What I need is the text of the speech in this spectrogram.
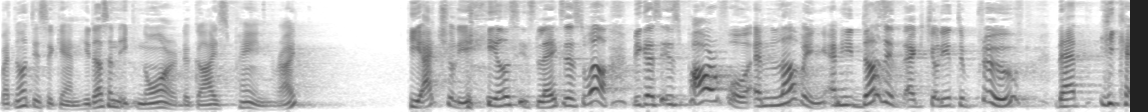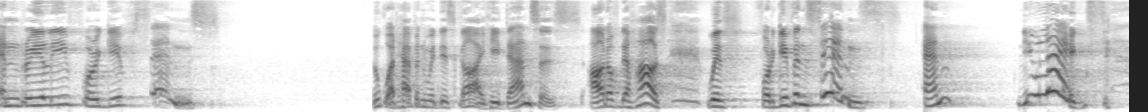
But notice again, he doesn't ignore the guy's pain, right? He actually heals his legs as well because he's powerful and loving, and he does it actually to prove that he can really forgive sins. Look what happened with this guy. He dances out of the house with forgiven sins and new legs,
